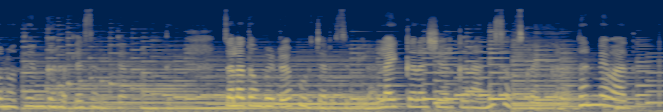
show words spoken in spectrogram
पण होते आणि घरातल्या साहित्यात पण होते. चला तर भेटूया पुढच्या रेसिपीला लाईक करा शेअर करा आणि सबस्क्राईब करा. धन्यवाद.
